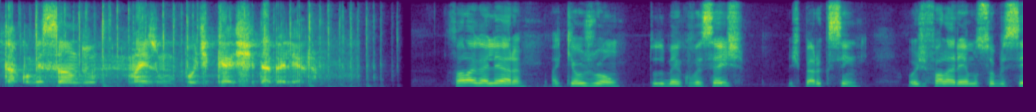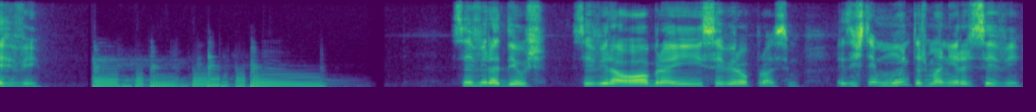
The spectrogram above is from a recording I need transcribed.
Está começando mais um podcast da galera. Fala galera, aqui é o João. Tudo bem com vocês? Espero que sim. Hoje falaremos sobre servir. Servir a Deus, servir a obra e servir ao próximo. Existem muitas maneiras de servir,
